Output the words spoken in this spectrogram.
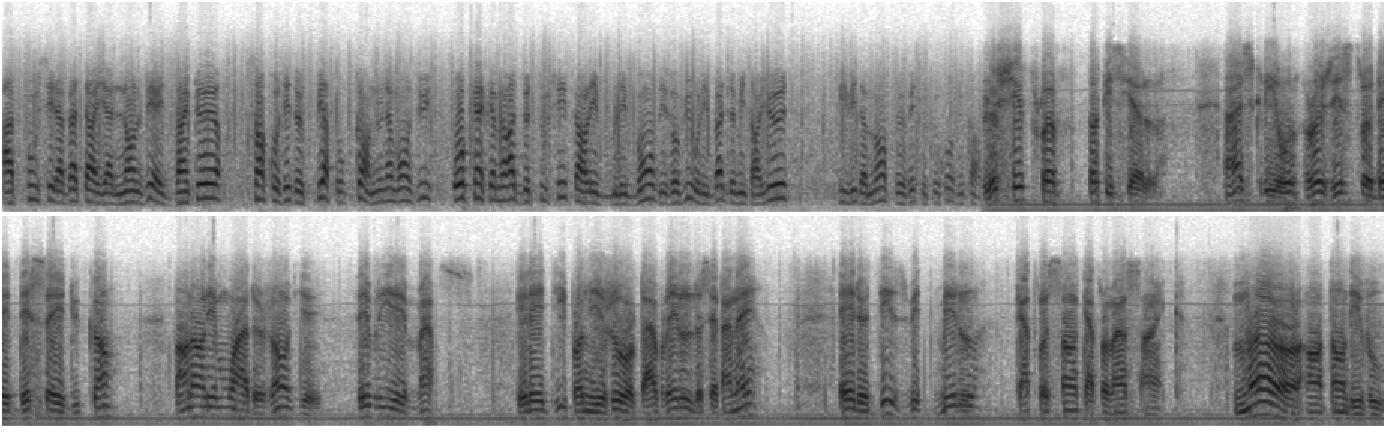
à pousser la bataille, à l'enlever, à être vainqueurs, sans causer de perte au camp. Nous n'avons eu aucun camarade de touché par les, bombes, les obus ou les balles de mitrailleuse qui évidemment pleuvaient tout au cours du camp. Le chiffre officiel inscrit au registre des décès du camp pendant les mois de janvier, février, mars et les dix premiers jours d'avril de cette année est de 18 485. Morts, entendez-vous,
